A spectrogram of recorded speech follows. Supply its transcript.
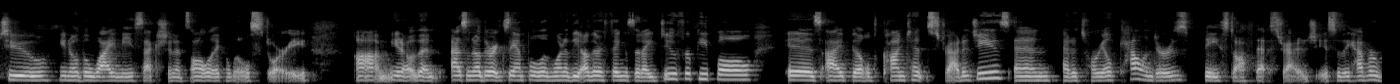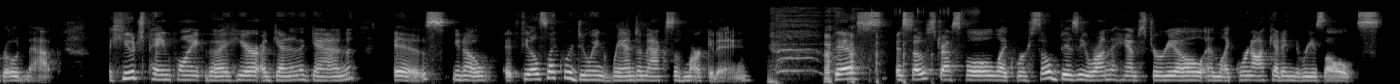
to, you know, the why me section. It's all like a little story. Um, you know, then as another example, and one of the other things that I do for people is I build content strategies and editorial calendars based off that strategy. So they have a roadmap. A huge pain point that I hear again and again is, you know, it feels like we're doing random acts of marketing. this is so stressful. Like we're so busy, we're on the hamster wheel, and like we're not getting the results.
